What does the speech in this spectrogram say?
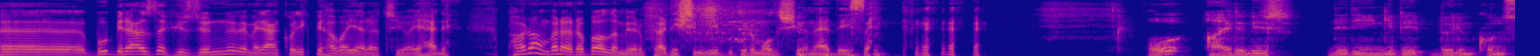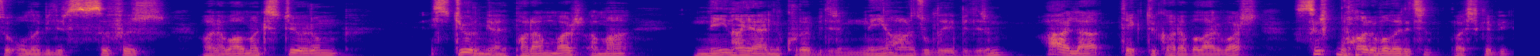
e, bu biraz da hüzünlü ve melankolik bir hava yaratıyor. Yani param var araba alamıyorum kardeşim gibi bir durum oluşuyor neredeyse. O ayrı bir dediğin gibi bölüm konusu olabilir. Sıfır araba almak istiyorum. İstiyorum yani param var ama neyin hayalini kurabilirim? Neyi arzulayabilirim? Hala tek tük arabalar var. Sırf bu arabalar için başka bir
